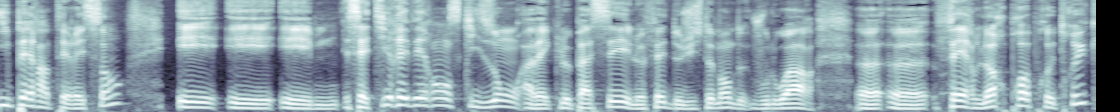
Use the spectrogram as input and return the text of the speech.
hyper intéressants. Et, et, et cette irrévérence qu'ils ont avec le passé et le fait de justement de vouloir euh, euh faire leur propre truc,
